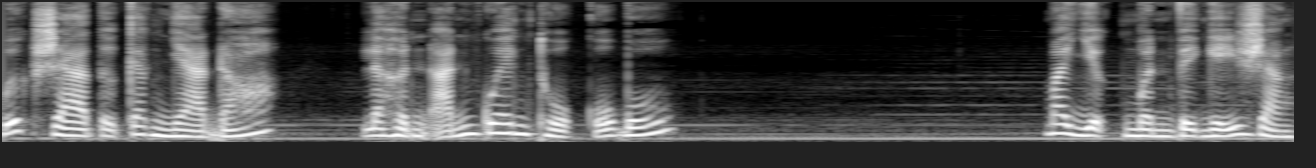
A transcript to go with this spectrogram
Bước ra từ căn nhà đó Là hình ảnh quen thuộc của bố. Mai giật mình vì nghĩ rằng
